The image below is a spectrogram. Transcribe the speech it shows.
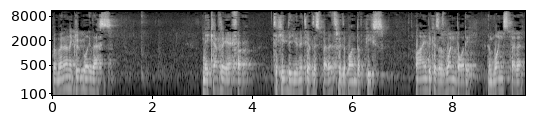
When we're in a group like this, make every effort to keep the unity of the Spirit through the bond of peace. Why? Because there's one body and one Spirit,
